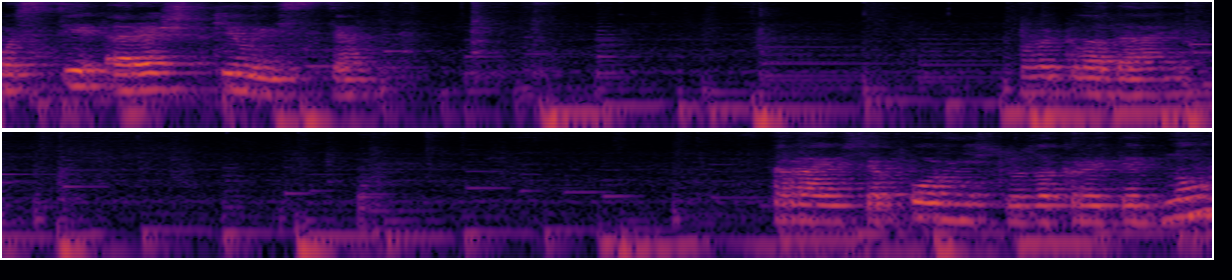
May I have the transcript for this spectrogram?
ось ці рештки листя. Викладаю. Стараюся повністю закрити дно.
